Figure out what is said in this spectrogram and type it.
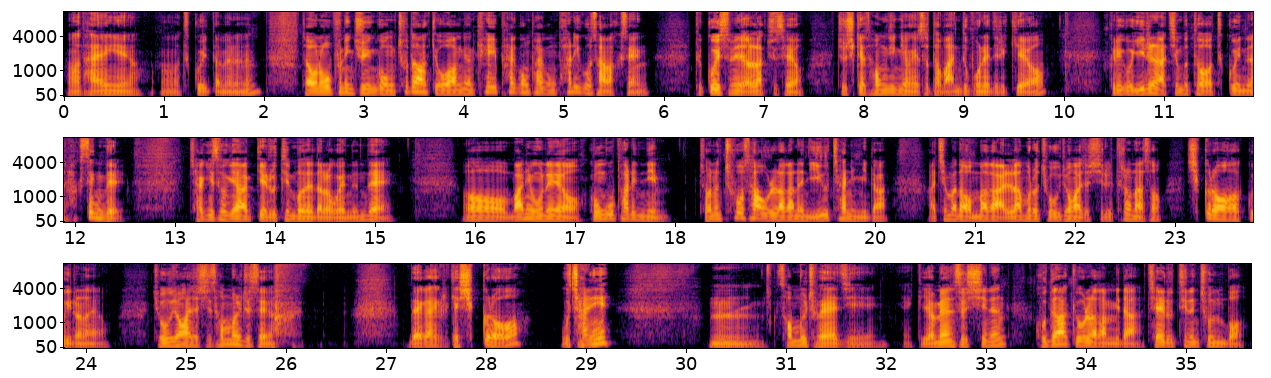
어, 다행이에요. 어, 듣고 있다면은. 자, 오늘 오프닝 주인공 초등학교 5학년 K80808293 학생. 듣고 있으면 연락 주세요. 주식회사 홍진경에서 더 만두 보내드릴게요. 그리고 이른 아침부터 듣고 있는 학생들. 자기소개와 함께 루틴 보내달라고 했는데, 어, 많이 오네요. 0982님. 저는 초4 올라가는 이유찬입니다. 아침마다 엄마가 알람으로 조우종 아저씨를 틀어놔서 시끄러워갖고 일어나요. 조우종 아저씨 선물 주세요. 내가 그렇게 시끄러워? 우찬이? 음, 선물 줘야지. 여면수 씨는 고등학교 올라갑니다. 제 루틴은 존버.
